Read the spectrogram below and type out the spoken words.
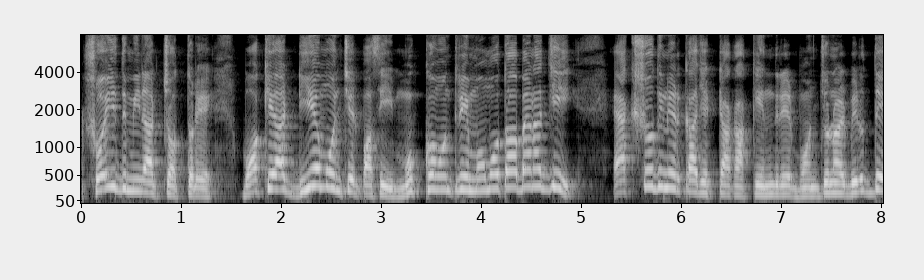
শহীদ মিনার চত্বরে বকেয়া ডিএ মঞ্চের পাশেই মুখ্যমন্ত্রী মমতা ব্যানার্জি একশো দিনের কাজের টাকা কেন্দ্রের বঞ্চনার বিরুদ্ধে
